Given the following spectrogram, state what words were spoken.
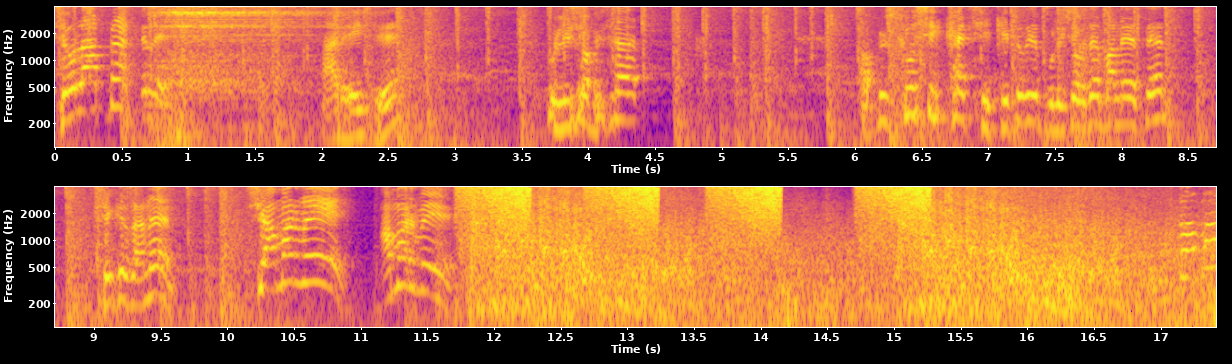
সে হলো আপনার ছেলে। আর এই যে পুলিশ অফিসার, আপনি সুশিক্ষায় শিক্ষিত করে পুলিশ অফিসার বানিয়েছেন, সে কে জানেন? সে আমার মেয়ে আমার মেয়ে বাবা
